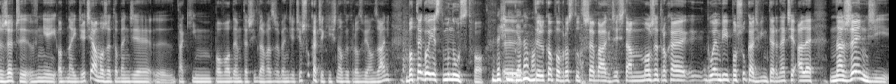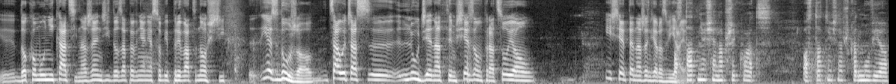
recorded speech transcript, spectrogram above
rzeczy w niej odnajdziecie, a może to będzie y, takim powodem też i dla was, że będziecie szukać jakichś nowych rozwiązań, bo tego jest mnóstwo. Wyślij wiadomość. Tylko po prostu trzeba gdzieś tam może trochę głębiej poszukać w internecie, ale narzędzi do komunikacji, narzędzi do zapewniania sobie prywatności jest dużo. Cały czas y, ludzie nad tym siedzą, pracują i się te narzędzia rozwijają. Ostatnio się na przykład ostatnio się na przykład mówi o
